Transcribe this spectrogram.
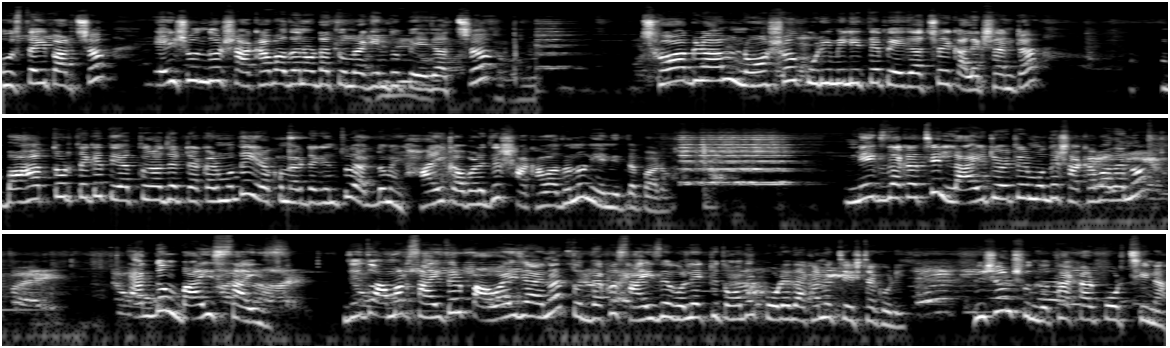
বুঝতেই পারছ? এই সুন্দর শাখা বাঁধানোটা তোমরা কিন্তু পেয়ে যাচ্ছ। ছ গ্রাম নশো কুড়ি মিলিতে পেয়ে যাচ্ছ এই কালেকশানটা বাহাত্তর থেকে তিয়াত্তর হাজার টাকার মধ্যে এরকম একটা কিন্তু একদম হাই কাভারেজের শাখা বাঁধানো নিয়ে নিতে পারো। নেক্সট দেখাচ্ছি লাইট ওয়েটের মধ্যে শাখা বাঁধানো। একদম বাইশ সাইজ যেহেতু আমার সাইজের পাওয়াই যায় না, তো দেখো সাইজে হলে একটু তোমাদের পরে দেখানোর চেষ্টা করি। ভীষণ সুন্দর, থাক আর পড়ছি না।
